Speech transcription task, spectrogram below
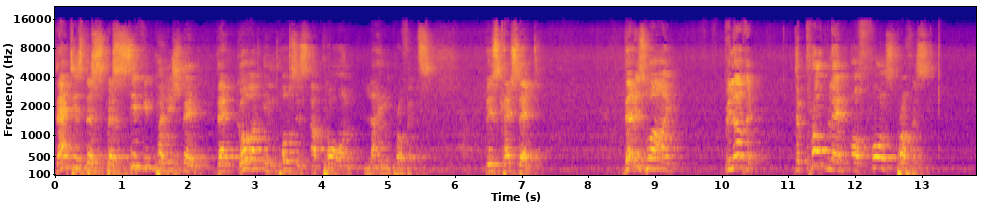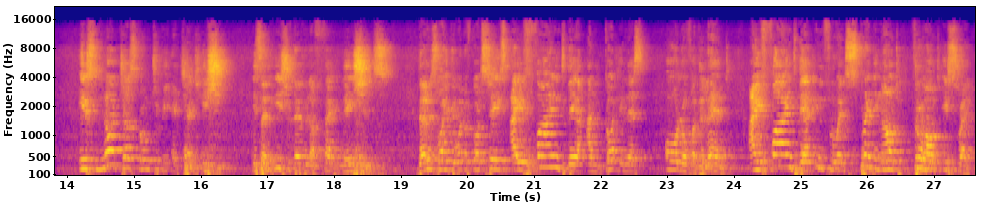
That is the specific punishment that God imposes upon lying prophets. Please catch that. That is why, beloved, the problem of false prophecy is not just going to be a church issue, it's an issue that will affect nations. That is why the Word of God says, I find their ungodliness all over the land. I find their influence spreading out throughout Israel,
